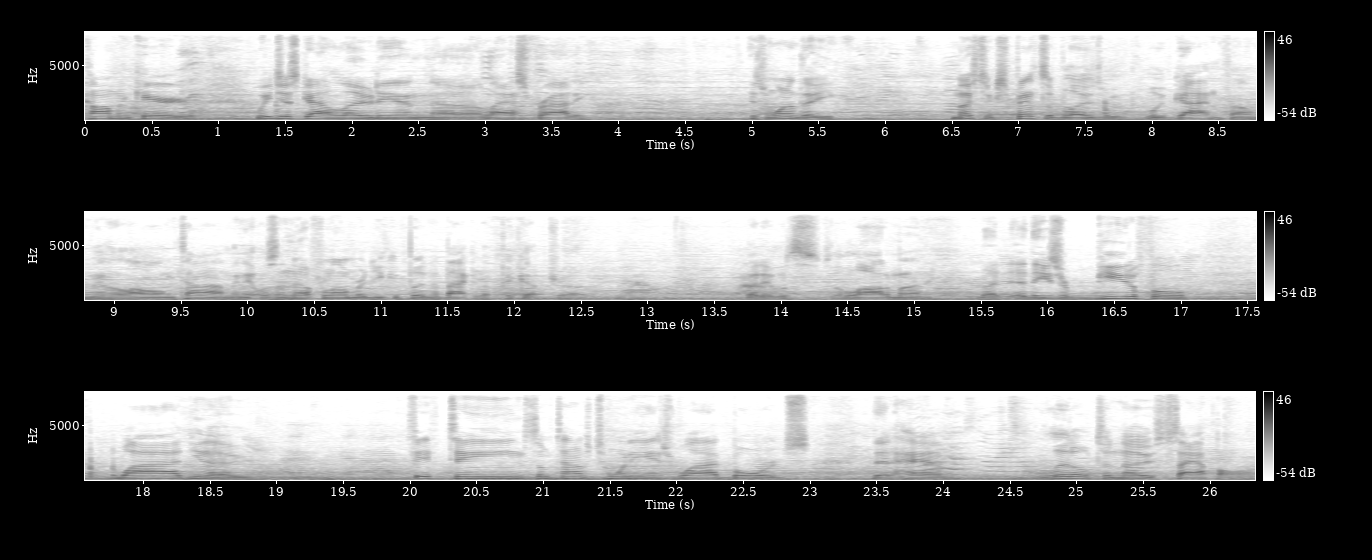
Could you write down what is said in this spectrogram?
common carrier. We just got a load in uh, last Friday. It's one of the most expensive loads we've, we've gotten from them in a long time, and it was enough lumber you could put in the back of a pickup truck. Wow. But it was a lot of money. But these are beautiful, wide, you know, 15, sometimes 20 inch wide boards that have little to no sap on,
